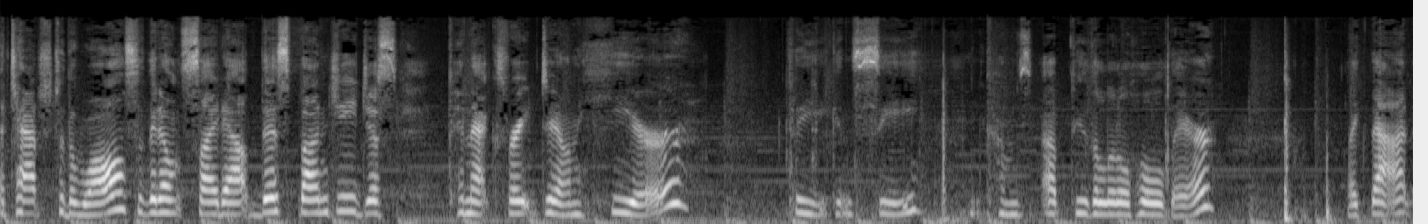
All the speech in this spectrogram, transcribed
attached to the wall so they don't slide out. This bungee just connects right down here so you can see it comes up through the little hole there like that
